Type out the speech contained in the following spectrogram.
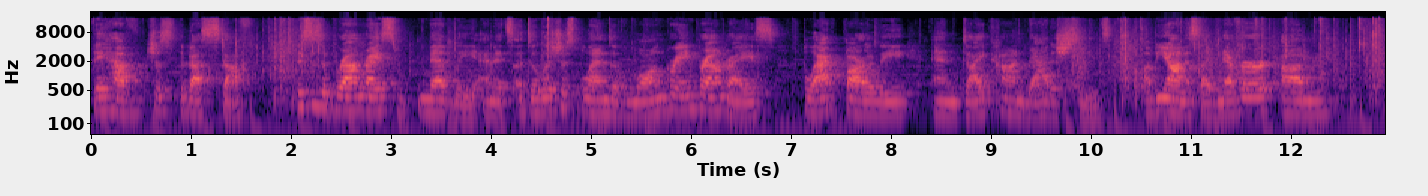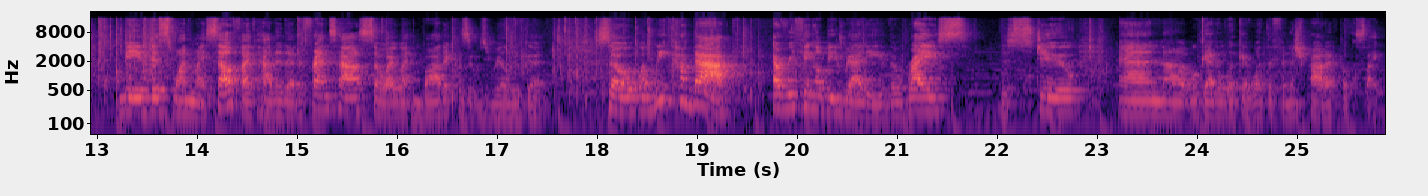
they have just the best stuff. This is a brown rice medley and it's a delicious blend of long grain brown rice, black barley, and daikon radish seeds. I'll be honest, I've never um, made this one myself. I've had it at a friend's house, so I went and bought it because it was really good. So when we come back, everything will be ready. The rice, the stew, and uh, we'll get a look at what the finished product looks like.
